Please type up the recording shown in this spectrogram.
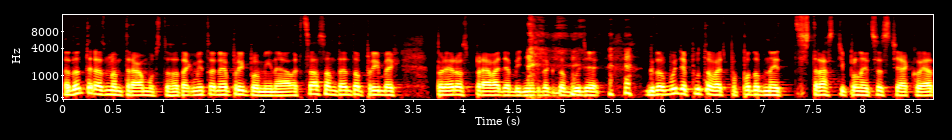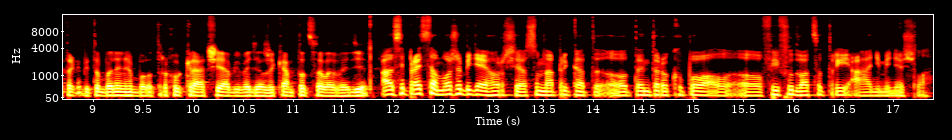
A doteraz mám traumu z toho, tak mi to nepripomína, ale chcel som tento príbeh prerozprávať, aby niekto, kto bude, kto bude putovať po podobnej strasti plnej ceste ako ja, tak aby to bolo, bolo trochu kratšie, aby vedel, že kam to celé vedie. Ale si predstav, môže byť aj horšie. Ja som napríklad o, tento rok kupoval o, FIFU 23 a ani mi nešla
